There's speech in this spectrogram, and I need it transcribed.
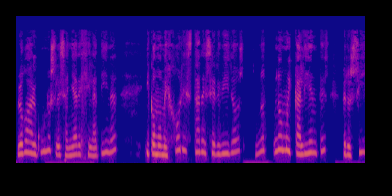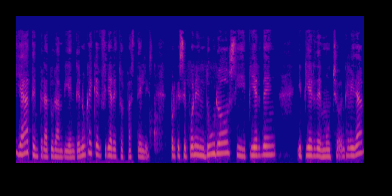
Luego a algunos se les añade gelatina y como mejor están servidos, no, no, muy calientes, pero sí ya a temperatura ambiente. Nunca hay que enfriar estos pasteles porque se ponen duros y pierden, y pierden mucho. En realidad,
